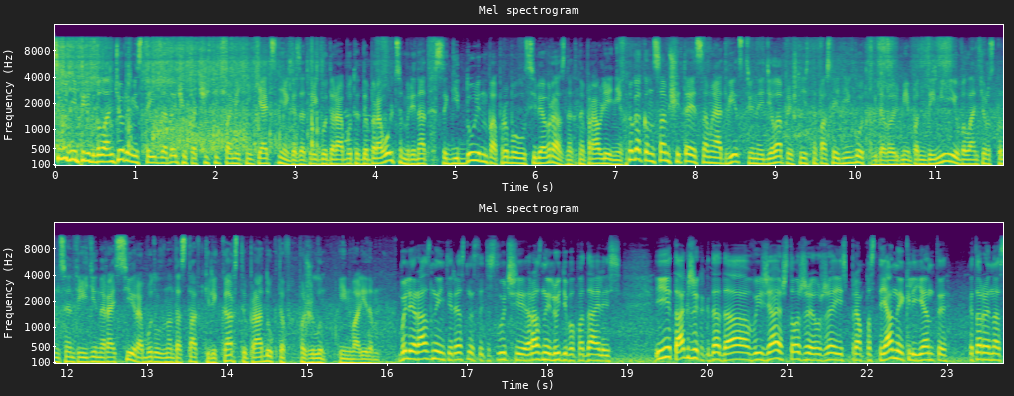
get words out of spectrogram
Сегодня перед волонтерами стоит задача почистить памятники от снега. За три года работы добровольцем Ренат Сагидулин попробовал себя в разных направлениях. Но, как он сам считает, самые ответственные дела пришлись на последний год, когда во время пандемии в волонтерском центре «Единой России» работал на доставке лекарств и продуктов пожилым и инвалидам. Были разные интересные, кстати, случаи, разные люди попадались. И также, когда, да, выезжаешь, тоже уже есть прям постоянные клиенты, которые нас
